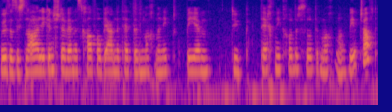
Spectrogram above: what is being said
Weil das ist das Naheliegendste, wenn man das KV beendet hat, dann macht man nicht BM-Typ Technik oder so, dann macht man Wirtschaft.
